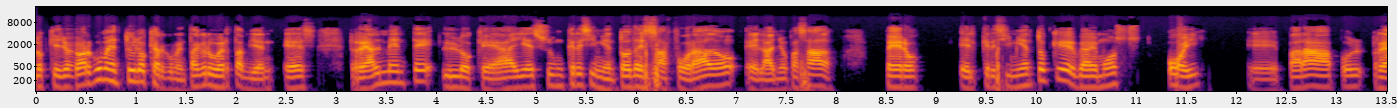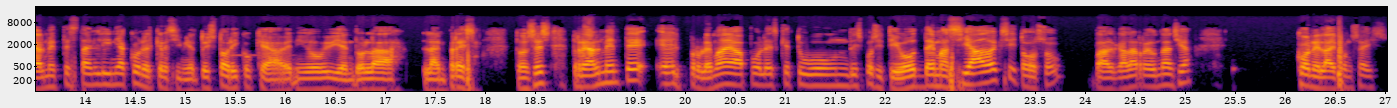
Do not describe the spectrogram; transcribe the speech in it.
lo que yo argumento y lo que argumenta Gruber también es realmente lo que hay es un crecimiento desaforado el año pasado, pero el crecimiento que vemos hoy eh, para Apple realmente está en línea con el crecimiento histórico que ha venido viviendo la, la empresa. Entonces, realmente el problema de Apple es que tuvo un dispositivo demasiado exitoso, valga la redundancia, con el iPhone 6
